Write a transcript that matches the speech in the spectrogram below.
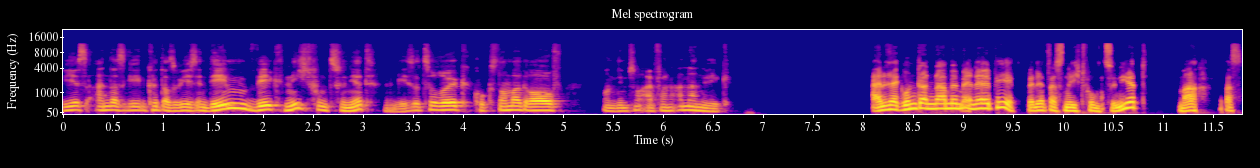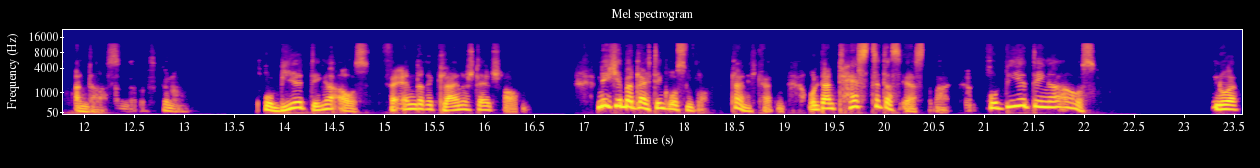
wie es anders gehen könnte. Also wie es in dem Weg nicht funktioniert, dann gehst du zurück, guckst noch mal drauf und nimmst noch einfach einen anderen Weg. Eine der Grundannahmen im NLP. Wenn etwas nicht funktioniert, mach was anderes. Anderes, genau. Probier Dinge aus. Verändere kleine Stellschrauben. Nicht immer gleich den großen Block. Kleinigkeiten. Und dann teste das erstmal. Probier Dinge aus. Nur,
